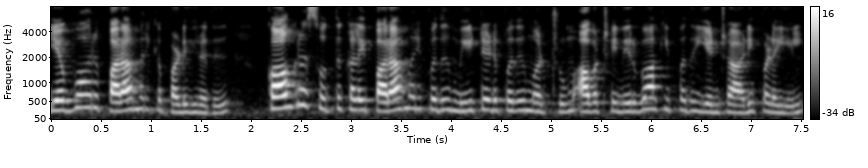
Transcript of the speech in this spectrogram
எவ்வாறு பராமரிக்கப்படுகிறது காங்கிரஸ் சொத்துக்களை பராமரிப்பது மீட்டெடுப்பது மற்றும் அவற்றை நிர்வகிப்பது என்ற அடிப்படையில்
